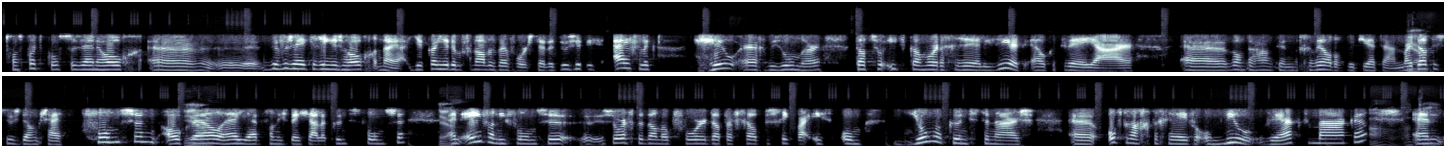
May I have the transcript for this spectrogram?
transportkosten zijn hoog, de verzekering is hoog. Nou ja, je kan je er van alles bij voorstellen. Dus het is eigenlijk heel erg bijzonder dat zoiets kan worden gerealiseerd elke twee jaar. Eh, want er hangt een geweldig budget aan. Maar Ja. dat is dus dankzij fondsen ook Ja. wel. Hè. Je hebt van die speciale kunstfondsen. Ja. En een van die fondsen eh, zorgt er dan ook voor dat er geld beschikbaar is om jonge kunstenaars eh, opdracht te geven om nieuw werk te maken. Oh. En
